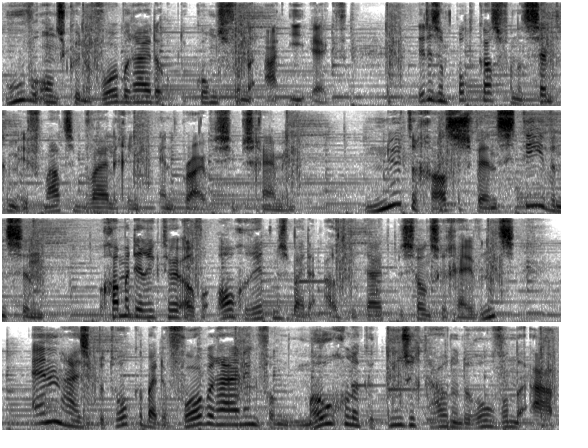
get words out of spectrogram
hoe we ons kunnen voorbereiden op de komst van de AI Act. Dit is een podcast van het Centrum Informatiebeveiliging en Privacybescherming. Nu te gast Sven Stevenson, programmadirecteur over algoritmes bij de Autoriteit Persoonsgegevens. En hij is betrokken bij de voorbereiding van de mogelijke toezichthoudende rol van de AP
